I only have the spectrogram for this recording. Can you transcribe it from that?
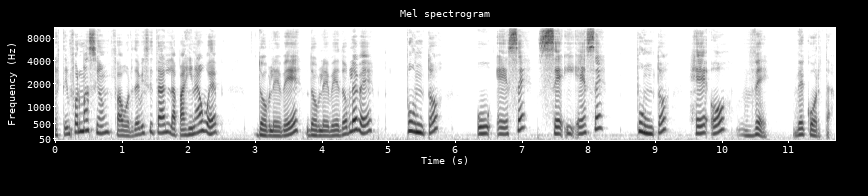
esta información, favor de visitar la página web www.uscis.gov, de corta.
